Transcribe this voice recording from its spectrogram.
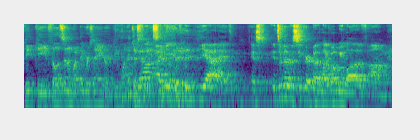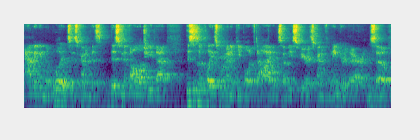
can, can you fill us in on what they were saying, or do you want to just? No, I mean, yeah, it, it's it's a bit of a secret, but like what we love um, having in the woods is kind of this this mythology that this is a place where many people have died, and so these spirits kind of linger there. And so,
